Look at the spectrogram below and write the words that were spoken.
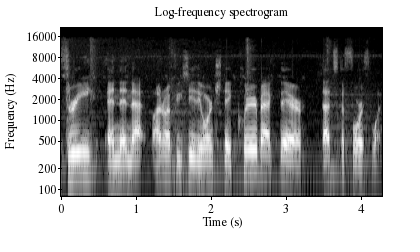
three, and then that, I don't know if you see the orange stake clear back there, that's the fourth one.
